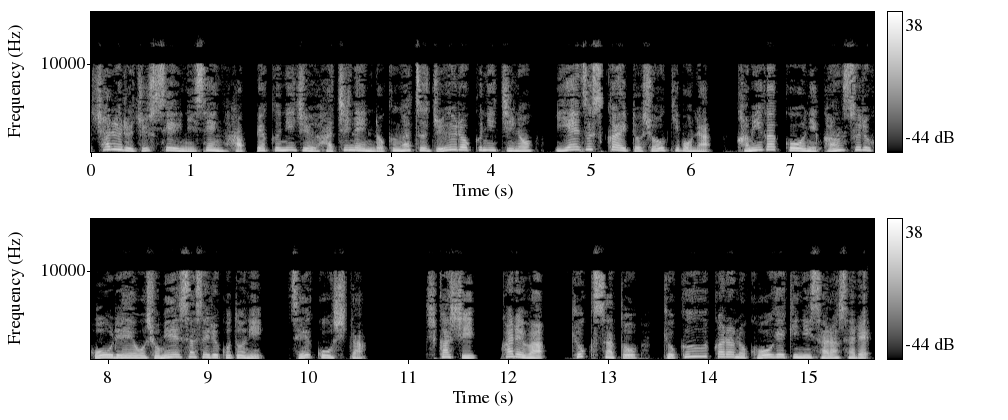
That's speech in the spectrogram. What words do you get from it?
シャルル10世に1828年6月16日のイエズス会と小規模な神学校に関する法令を署名させることに成功した。しかし、彼は極左と極右からの攻撃にさらされ、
